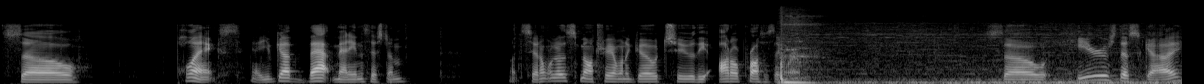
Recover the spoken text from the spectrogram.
So, planks. Yeah, you've got that many in the system. Let's see, I don't want to go to the smeltery, I want to go to the auto processing room. So, here's this guy.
